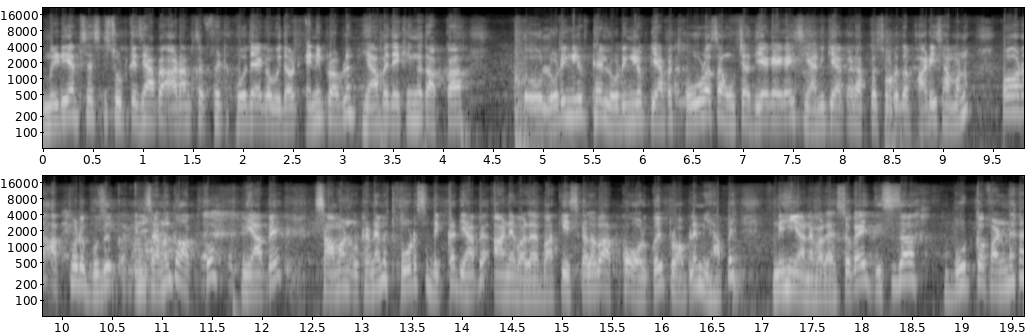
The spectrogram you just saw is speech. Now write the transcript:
मीडियम साइज़ के सूटकेस यहाँ पे आराम से फिट हो जाएगा विदाउट एनी प्रॉब्लम यहाँ पे देखेंगे तो आपका तो लोडिंग लिफ्ट है लोडिंग लिफ्ट यहाँ पे थोड़ा सा ऊँचा दिया गया है यानी कि अगर आपका थोड़ा सा भारी सामान हो, और आप थोड़े बुज़ुर्ग इंसान हो तो आपको यहाँ पे सामान उठाने में थोड़ा सा दिक्कत यहाँ पे आने वाला है। बाकी इसके अलावा आपको और कोई प्रॉब्लम यहाँ पे नहीं आने वाला है। So guys this is a boot का फंडा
